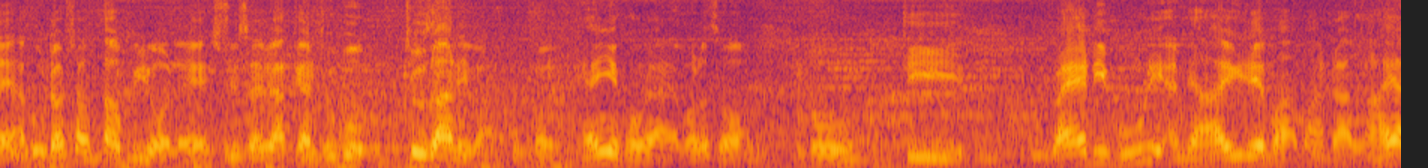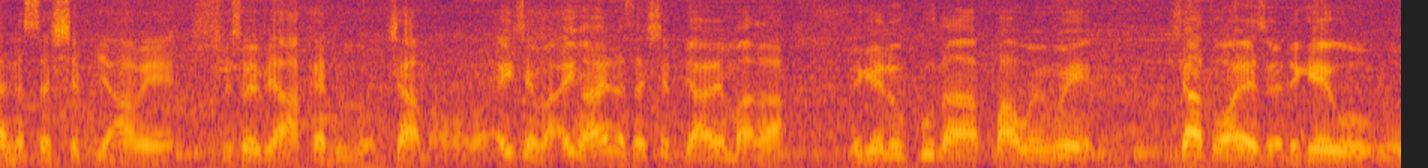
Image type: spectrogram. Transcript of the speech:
လည်းအခုတောက်လျှောက်တောက်ပြီးတော့လည်းရွှေဆွဲပြားကန်ထူးဖို့စူးစမ်းနေပါဟုတ်ရမ်းရင်ခုံရတယ်ဘာလို့ဆိုတော့ဟိုဒီ variety ဘူးတွေအများကြီးထဲမှာမှာဒါ928ပြားပဲရွှေဆွဲပြားကန်ထူးကိုကြမှာပေါ့နော်အဲ့ဒီအချိန်မှာအဲ့928ပြားထဲမှာသာတကယ်လို့ကိုသာပါဝင်ခွင့်ရသွားတယ်ဆိုရင်တကယ်ကိုဟို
